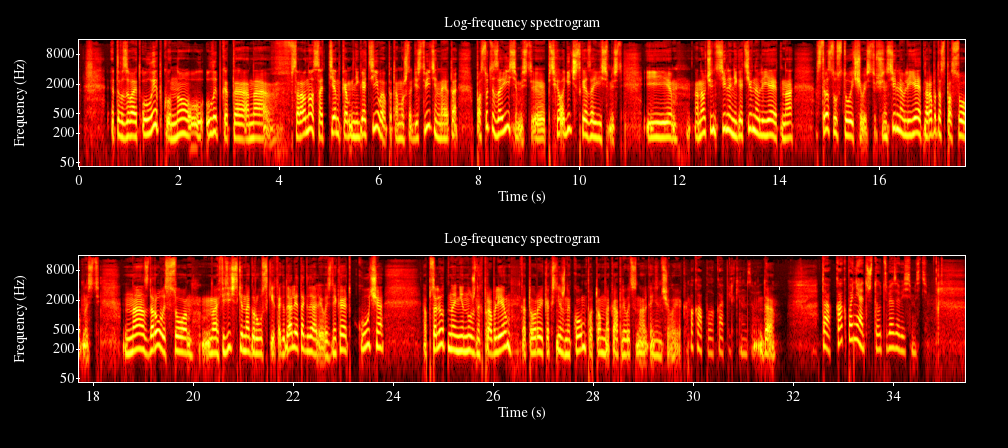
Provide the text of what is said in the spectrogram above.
это вызывает улыбку, но улыбка-то она все равно с оттенком негатива, потому что действительно это, по сути, зависимость, э, психологическая зависимость. И она очень сильно негативно влияет на стрессоустойчивость, очень сильно влияет на работоспособность, на здоровый сон, на физические нагрузки и так далее, и так далее. Возникает куча абсолютно ненужных проблем, которые, как снежный ком, потом накапливаются на организм человека. Покапала капельки называется. Да. Так, как понять, что у тебя зависимость?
